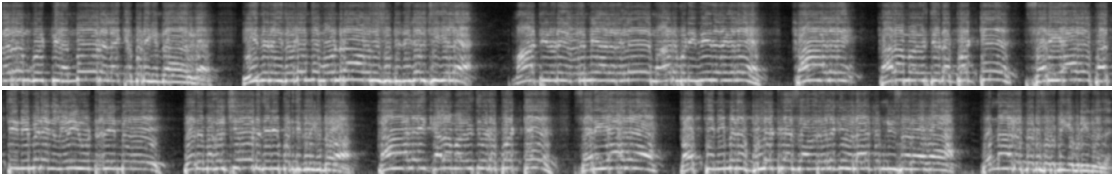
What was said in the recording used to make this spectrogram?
கரம் கூட்டி அன்போடு அழைக்கப்படுகின்றார்கள். இதனை தொடர்ந்து மூன்றாவது சுற்று நிகழ்ச்சியில மாட்டினுடைய உரிமையாளர்களே மாடுபடி வீரர்களே காலை களம் சரியாக பத்து நிமிடங்கள் நிறைவுற்றது என்பதை பெரும் மகிழ்ச்சியோடு தெரியப்படுத்திக் கொள்கின்றோம். காலை களம் அவிழ்த்து விடப்பட்டு சரியாக பத்து நிமிடம் புல்லட் கிளாஸ் அவர்களுக்கு விழா கமிட்டி சார்பாக பொன்னாடை போட்டு சிறப்பிக்கப்படுகிறது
